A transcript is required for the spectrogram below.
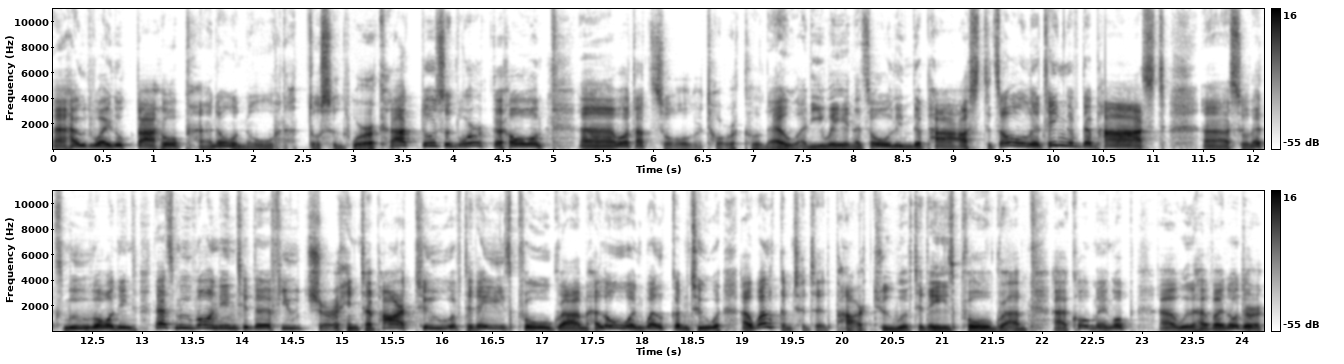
Uh, how do I look that up? Don't know. That doesn't work. That doesn't work at all. Uh, well, that's all rhetorical now anyway, and it's all in the past. It's all a thing of the past. Uh, so let's move on in. Let's move on into the future, into part two of today's program. Hello and welcome to uh, welcome to the part two of today's program. Uh, coming up, uh, we'll have another,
